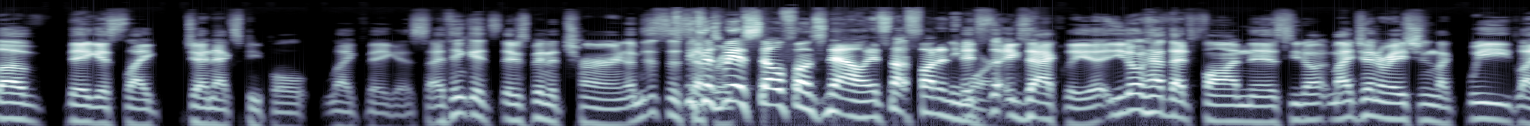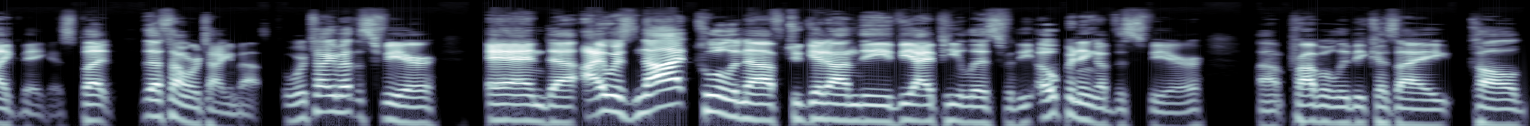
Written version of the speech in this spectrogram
love Vegas like Gen X people like Vegas. I think it's there's been a turn. I mean, this is because separate. we have cell phones now and it's not fun It's anymore. exactly. Uh, You don't have that fondness. You don't. My generation, like we like Vegas, but that's not what we're talking about. We're talking about the Sphere, and uh, I was not cool enough to get on the VIP list for the opening of the Sphere. Uh, probably because I called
